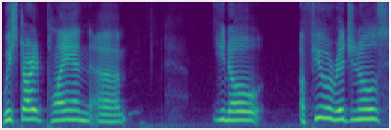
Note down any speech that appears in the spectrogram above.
We started playing, um, you know, a few originals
